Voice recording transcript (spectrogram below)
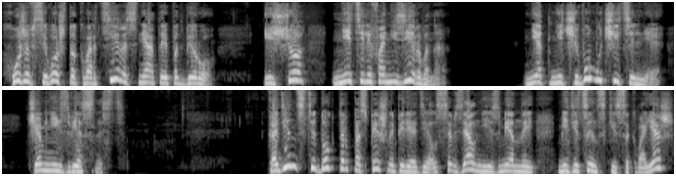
Хуже всего, что квартира, снятая под бюро, еще не телефонизирована. Нет ничего мучительнее, чем неизвестность. К одиннадцати доктор поспешно переоделся, взял неизменный медицинский саквояж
